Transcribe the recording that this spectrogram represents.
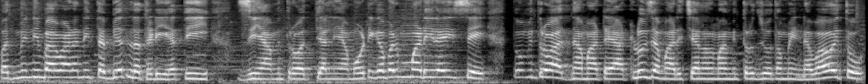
પદ્મિની બાવાળાની તબિયત લથડી હતી. જી આ મિત્રો, અત્યારની આ મોટી ખબર મળી રહી છે. તો મિત્રો, આજના માટે આટલું જ. અમારી ચેનલમાં મિત્રો, જો તમે નવા હોય તો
